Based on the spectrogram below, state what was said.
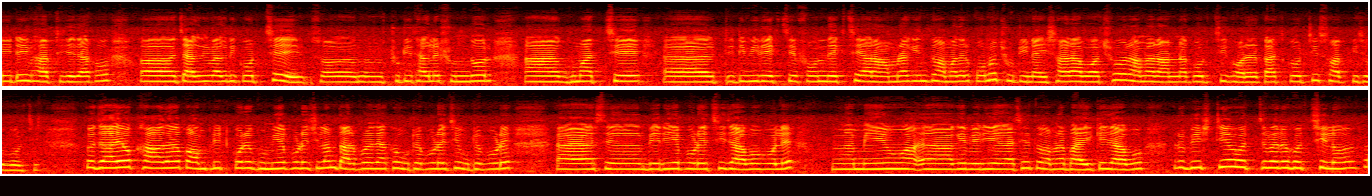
এইটাই ভাবছি যে দেখো চাকরি বাকরি করছে ছুটি থাকলে সুন্দর ঘুমাচ্ছে টিভি দেখছে ফোন দেখছে, আর আমরা কিন্তু আমাদের কোনো ছুটি নাই। সারা বছর আমরা রান্না করছি, ঘরের কাজ করছি সব কিছু করছি। তো যাই হোক খাওয়া দাওয়া কমপ্লিট করে ঘুমিয়ে পড়েছিলাম। তারপরে দেখো, উঠে পড়েছি, উঠে পড়ে সে, বেরিয়ে পড়েছি যাব বলে। মেয়েও আগে বেরিয়ে গেছে, তো আমরা বাইকে যাব। একটু বৃষ্টিও হচ্ছে মানে হচ্ছিল। তো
